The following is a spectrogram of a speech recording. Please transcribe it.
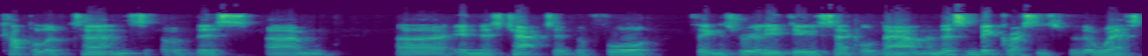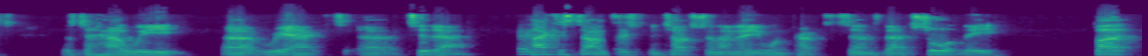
couple of turns of this um, uh, in this chapter before things really do settle down. And there's some big questions for the West as to how we uh, react uh, to that. Pakistan has been touched on. I know you want perhaps to turn to that shortly, but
